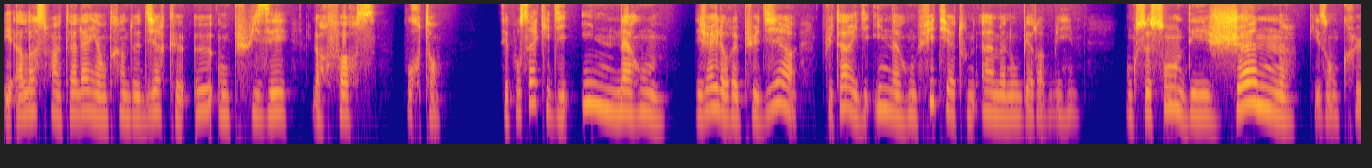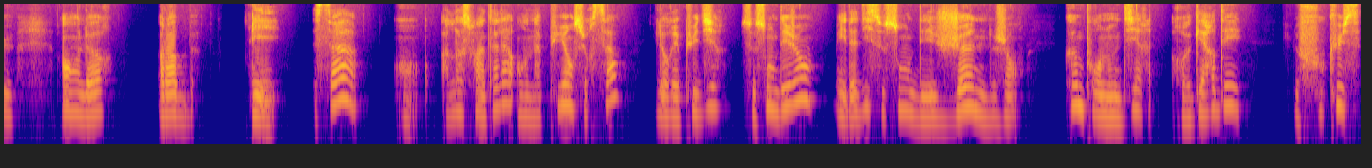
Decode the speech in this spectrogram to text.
Et Allah est en train de dire que eux ont puisé leur force pourtant. C'est pour ça qu'il dit innahum. Déjà, il aurait pu dire, plus tard, il dit innahum fityatun amanu bi rabbihim. Donc, ce sont des jeunes qui ont cru en leur Rabb. Et ça, Allah en appuyant sur ça, il aurait pu dire ce sont des gens. Mais il a dit ce sont des jeunes gens. Comme pour nous dire regardez, le focus.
